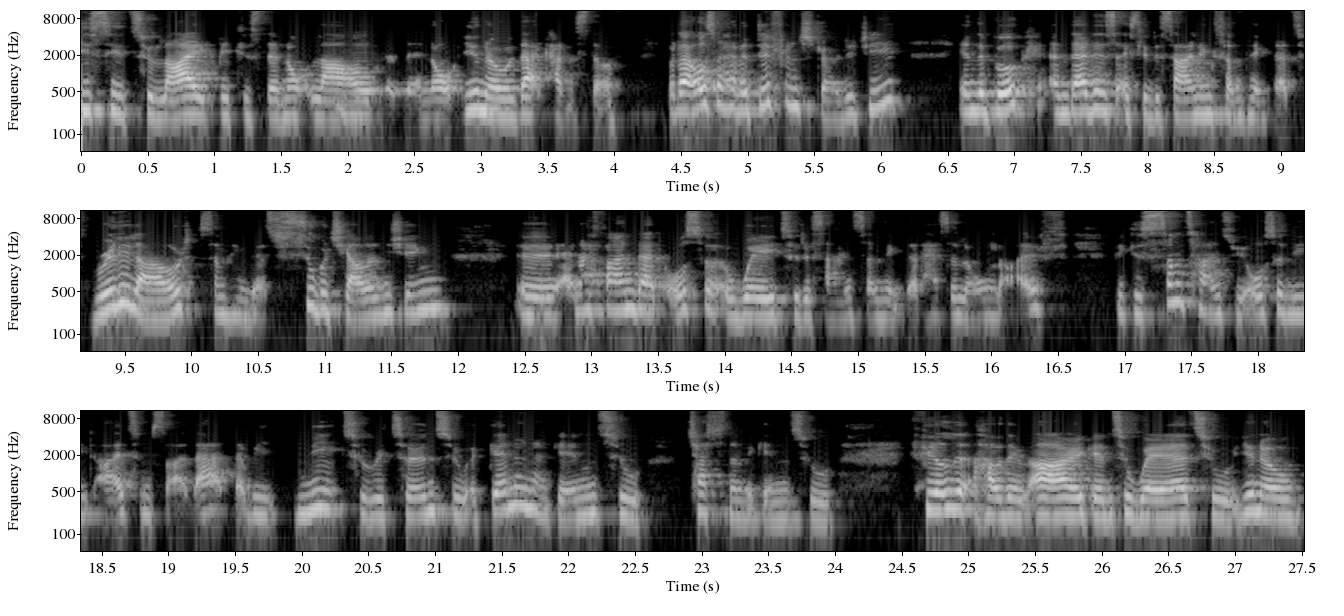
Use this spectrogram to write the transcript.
easy to like because they're not loud mm-hmm. and they're not you know that kind of stuff but i also have a different strategy in the book and that is actually designing something that's really loud something that's super challenging uh, mm-hmm. and i find that also a way to design something that has a long life because sometimes we also need items like that that we need to return to again and again to touch them again to feel how they are again to wear to you know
